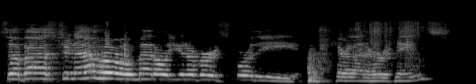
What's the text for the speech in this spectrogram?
Sebastian Aho Metal Universe for the Carolina Hurricanes.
